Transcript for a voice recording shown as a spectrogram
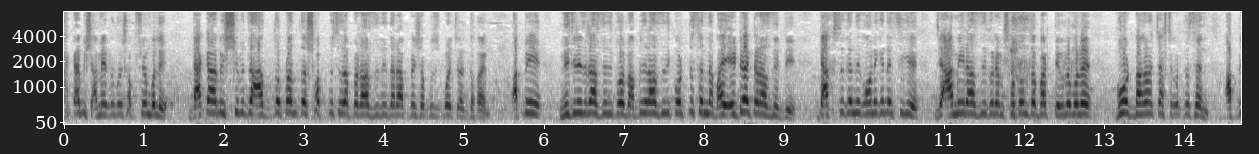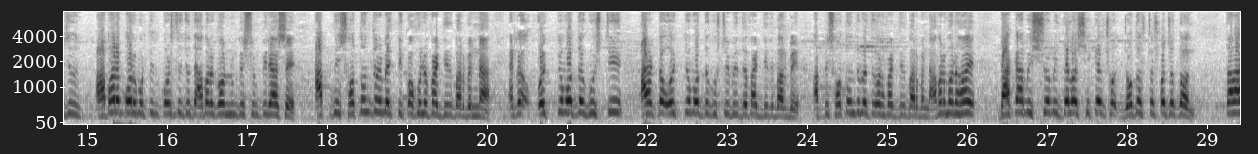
ঢাকা বিশ্ব, আমি একটা সবসময় বলি, ঢাকা বিশ্ববিদ্যালয় আদ্যপ্রান্ত সবকিছু আপনার রাজনীতি দ্বারা আপনি সবকিছু পরিচালিত হয় আপনি নিজে নিজে রাজনীতি করবেন, আপনি রাজনীতি করতেছেন না, ভাই এটা একটা রাজনীতি। ডাকসু কেন্দ্রিক অনেকে দেখছি যে আমি রাজনীতি করি, আমি স্বতন্ত্র প্রার্থী, এগুলো বলে ভোট ভাঙানোর চেষ্টা করতেছেন। আপনি যদি আবার পরবর্তী পরিস্থিতি যদি আবার গণমুখী ফিরে আসে, আপনি স্বতন্ত্র ব্যক্তি কখনো ফাইট দিতে পারবেন না। একটা ঐক্যবদ্ধ গোষ্ঠী আর একটা ঐক্যবদ্ধ গোষ্ঠীর বিরুদ্ধে ফাইট দিতে পারবে। আপনি স্বতন্ত্র ব্যক্তি কোনো ফাইট দিতে পারবেন না। আমার মনে হয় ঢাকা বিশ্ববিদ্যালয় শিক্ষা যথেষ্ট সচেতন। তারা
